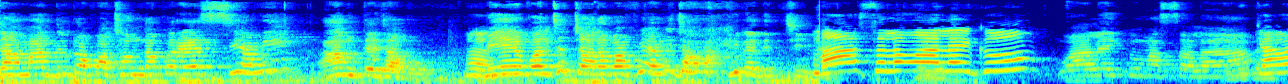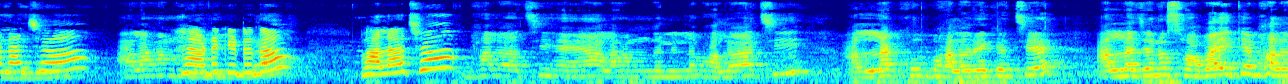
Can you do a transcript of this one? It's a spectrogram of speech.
জামা দুটো পছন্দ করে এসছি আমি আনতে যাব। হ্যাঁ। মেয়ে বলছে চলো বাপি আমি জামা কিনে দিচ্ছি। মা আসসালামু আলাইকুম। ওয়ালাইকুম আসসালাম। কেমন আছো? আলহামদুলিল্লাহ। হ্যাঁ ওটা কেটে দাও। ভালো আছো? ভালো আছি হ্যাঁ আলহামদুলিল্লাহ ভালো আছি। আল্লাহ খুব ভালো রেখেছে। আল্লাহ যেন সবাইকে ভালো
